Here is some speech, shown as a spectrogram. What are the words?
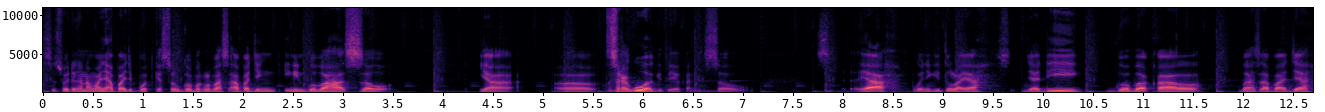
sesuai dengan namanya apa aja podcast. So gue bakal bahas apa aja yang ingin gue bahas. So ya uh, terserah gue gitu ya kan. So ya pokoknya gitulah ya. Jadi gue bakal bahas apa aja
